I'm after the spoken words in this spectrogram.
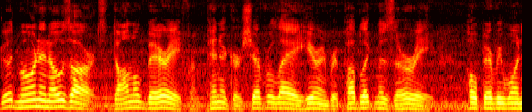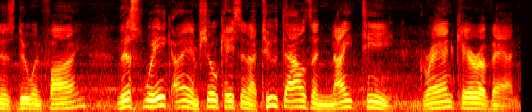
Good morning Ozarks, Donald Berry from Pinegar Chevrolet here in Republic, Missouri. Hope everyone is doing fine. This week I am showcasing a 2019 Grand Caravan.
